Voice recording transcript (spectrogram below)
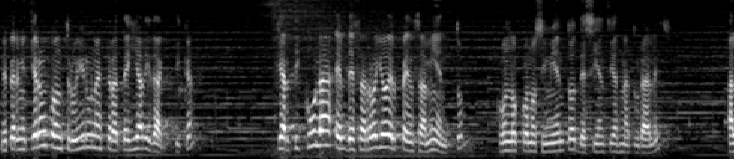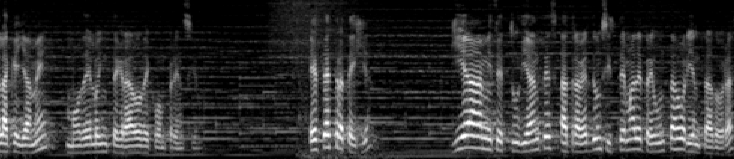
me permitieron construir una estrategia didáctica que articula el desarrollo del pensamiento con los conocimientos de ciencias naturales, a la que llamé modelo integrado de comprensión. Esta estrategia guía a mis estudiantes a través de un sistema de preguntas orientadoras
